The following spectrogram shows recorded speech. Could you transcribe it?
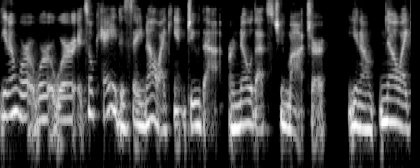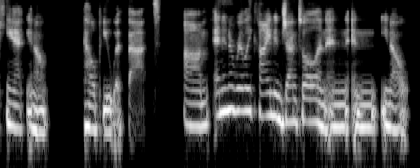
you know, we're we're we're it's okay to say no, I can't do that, or no, that's too much, or you know, no, I can't, you know, help you with that. Um, and in a really kind and gentle and and and you know,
